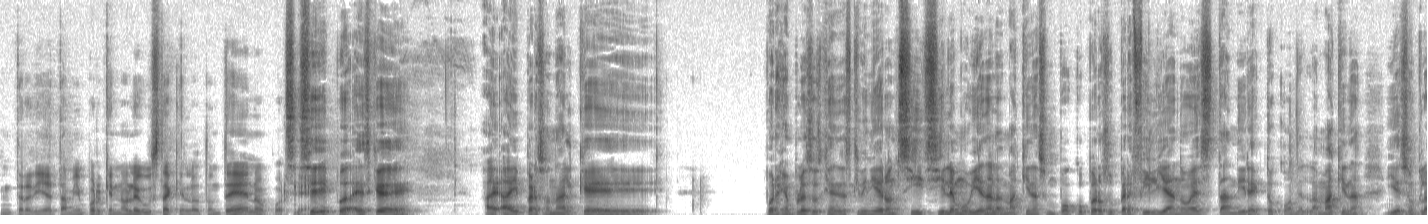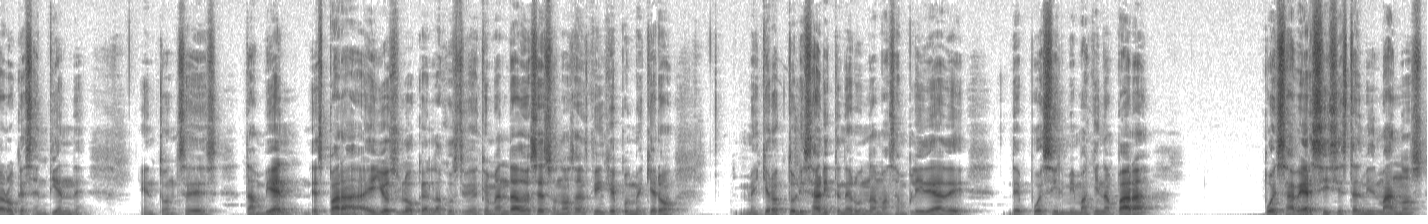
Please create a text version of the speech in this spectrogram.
entraría? ¿También porque no le gusta que lo tonteen o porque...? Sí, pues es que hay, personal que, por ejemplo, esos gerentes que vinieron, sí, sí le movían a las máquinas un poco, pero su perfil ya no es tan directo con la máquina. Y eso claro que se entiende. Entonces, también es para ellos lo que la justificación que me han dado es eso, ¿no? ¿Sabes qué? Que pues me quiero, me quiero actualizar y tener una más amplia idea de, de pues si mi máquina para, pues saber si, si está en mis manos,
